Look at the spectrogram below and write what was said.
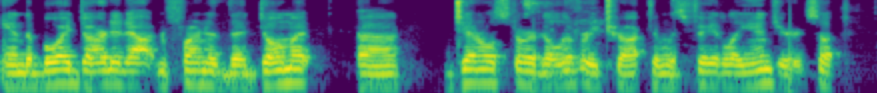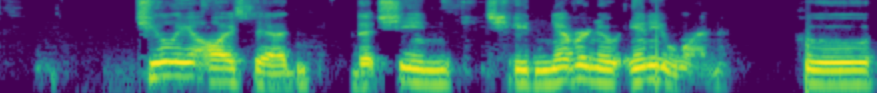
And the boy darted out in front of the Domit uh, general store delivery truck and was fatally injured. So Julia always said that she she never knew anyone who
